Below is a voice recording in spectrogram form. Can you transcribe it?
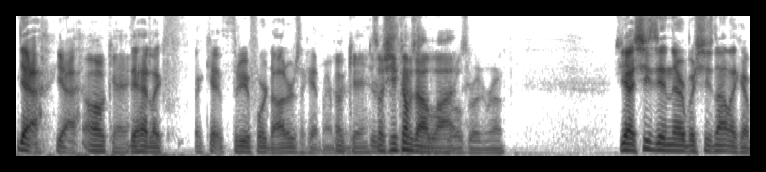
Yeah, yeah. Oh, okay. They had like I can't, three or four daughters. I can't remember. Okay, so she comes out a lot. Girls running around. Yeah, she's in there, but she's not like a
